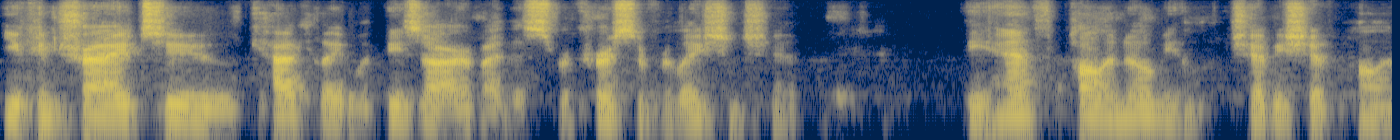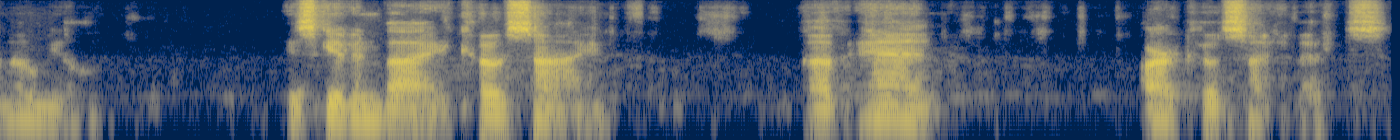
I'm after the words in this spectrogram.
you can try to calculate what these are by this recursive relationship. The nth polynomial, Chebyshev polynomial, is given by cosine of n arc cosine of x.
